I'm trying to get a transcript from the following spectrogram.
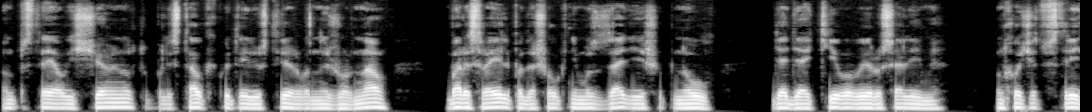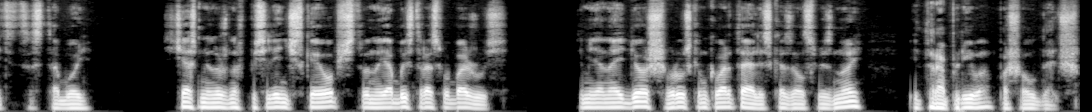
Он постоял еще минуту, полистал какой-то иллюстрированный журнал. Бар Исраэль подошел к нему сзади и шепнул: дядя Акива в Иерусалиме. Он хочет встретиться с тобой. Сейчас мне нужно в поселенческое общество, но я быстро освобожусь. Ты меня найдешь в русском квартале, сказал связной и торопливо пошел дальше.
